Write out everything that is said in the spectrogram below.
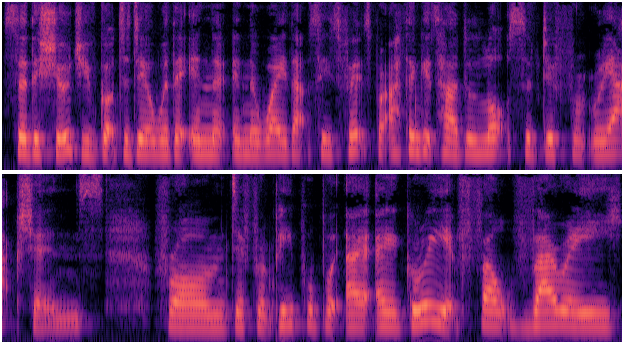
so they should. You've got to deal with it in the in the way that sees fits, but I think it's had lots of different reactions from different people. But I, I agree, it felt very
